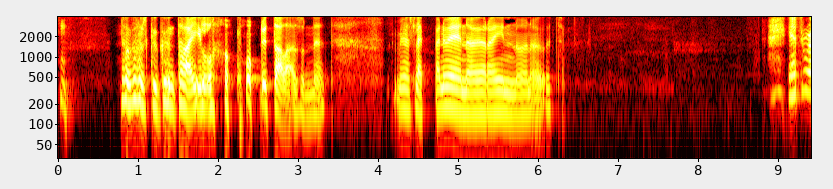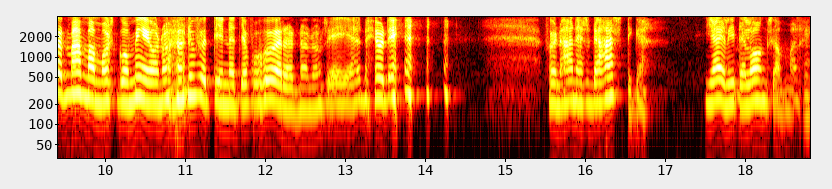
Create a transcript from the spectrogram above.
Någon skulle kunna ta illa upp om du talar sånt här. Men jag släpper nu ena öra in och ena ut. Jag tror att mamma måste gå med och nu för tiden att jag får höra när de säger det och det. För när han är så där hastiga. Jag är lite långsammare.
